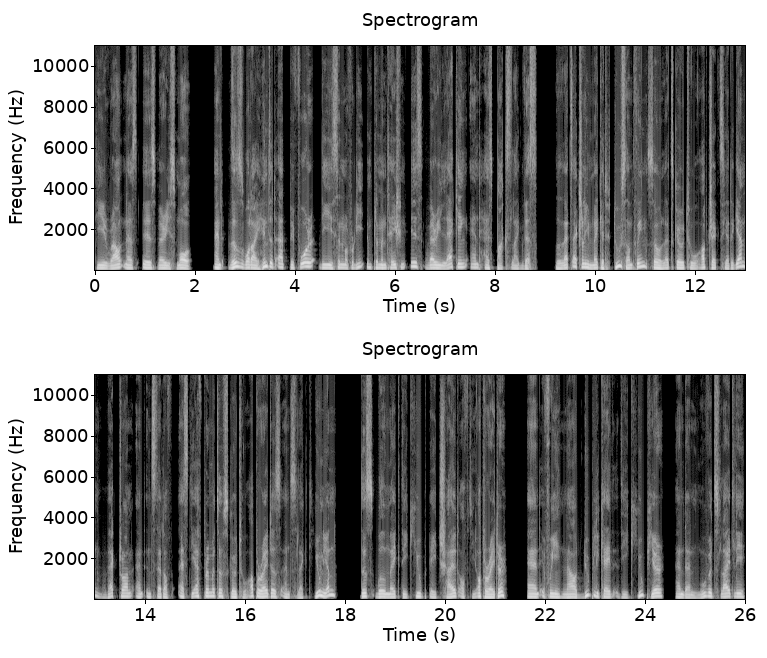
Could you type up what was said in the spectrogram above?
the roundness is very small. And this is what I hinted at before. The Cinema 4D implementation is very lacking and has bugs like this. Let's actually make it do something. So let's go to objects yet again, Vectron, and instead of SDF primitives, go to operators and select union. This will make the cube a child of the operator. And if we now duplicate the cube here, and then move it slightly,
